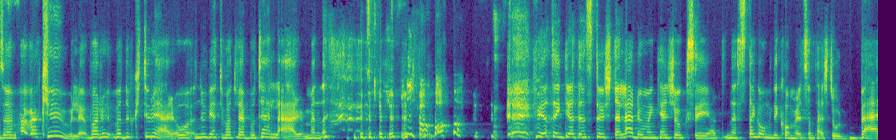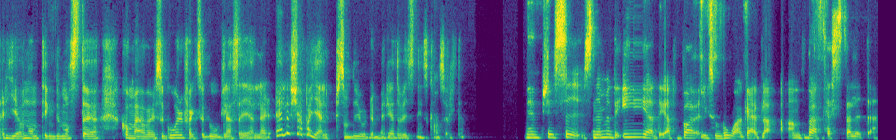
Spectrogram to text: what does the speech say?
Så vad, vad kul, vad, vad duktig du är. Och nu vet du vad ett webbhotell är. Men, ja. men jag tänker att den största lärdomen kanske också är att nästa gång det kommer ett sånt här stort berg och någonting du måste komma över så går det faktiskt att googla sig eller, eller köpa hjälp som du gjorde med redovisningskonsulten. Men precis, Nej, men det är det att bara liksom våga ibland, bara testa lite.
